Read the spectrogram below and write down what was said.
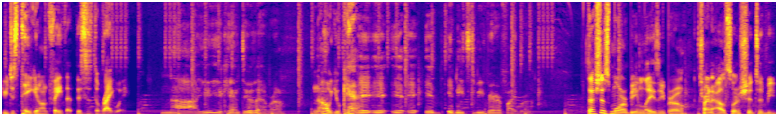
you just take it on faith that this is the right way. Nah, you, you can't do that, bro. No, you can't. It it, it, it, it it needs to be verified, bro. That's just more being lazy, bro. Trying to outsource shit to be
